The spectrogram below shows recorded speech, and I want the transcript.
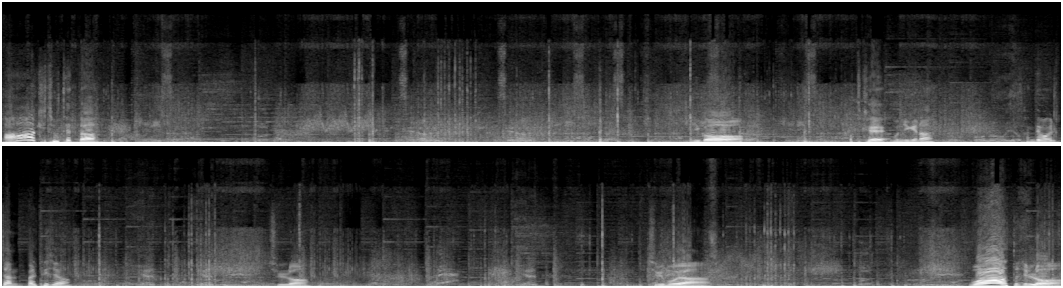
아, 캐치 못했다. 이거 어떻게 못 이기나? 상대방 일단 빨피죠. 질러. 집이 뭐야? 와, 또 질러.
